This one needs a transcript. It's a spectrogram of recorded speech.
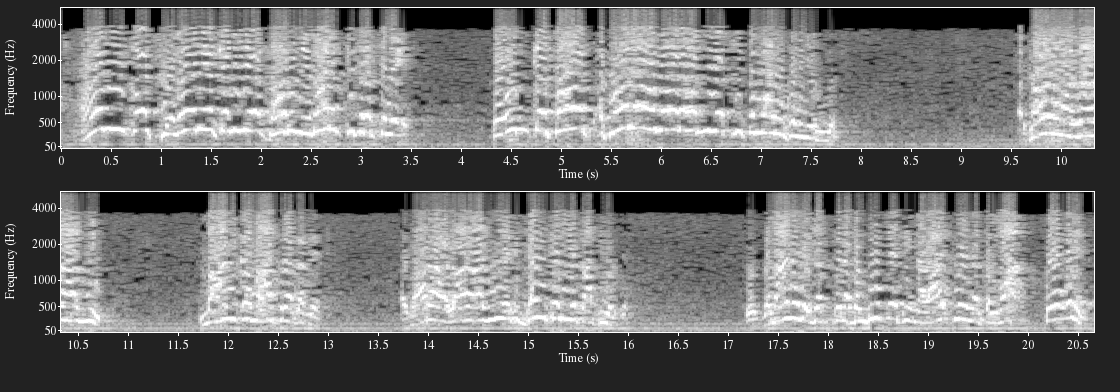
حامی کو چھڑوانے کے لیے دار العمارت کی طرف چلے تو ان کے ساتھ اٹھارہ ہزار آدمی اپنی تلواروں کے لیے ہوئے۔ اٹھارہ ہزار آدمی مان کا محاصرہ کر رہے تھے۔ اٹھارہ ہزار آدمی ایک جنگ کے لیے کافی ہوتے اس زمانے میں جب نہ بندوقیں تھی نہ رائفلیں نہ تلوار توپیں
